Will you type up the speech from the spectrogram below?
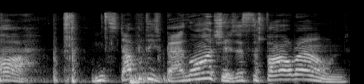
Ah. Stop with these bad launches. It's the final round.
